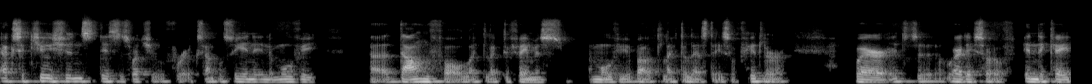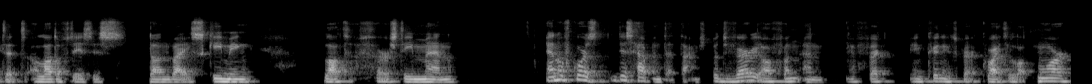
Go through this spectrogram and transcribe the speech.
executions. This is what you, for example, see in, in the movie uh, downfall, like like the famous movie about like the last days of Hitler, where it's uh, where they sort of indicated a lot of this is done by scheming, bloodthirsty men, and of course this happened at times, but very often, and in fact in Königsberg quite a lot more,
